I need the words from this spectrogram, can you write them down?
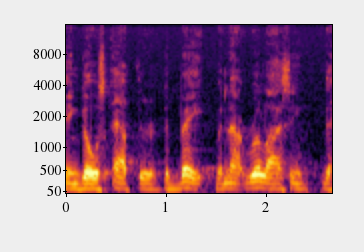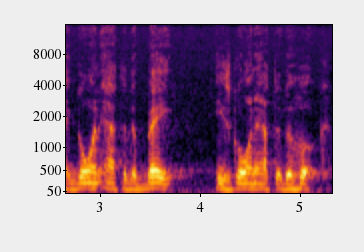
and goes after the bait, but not realizing that going after the bait, he's going after the hook.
